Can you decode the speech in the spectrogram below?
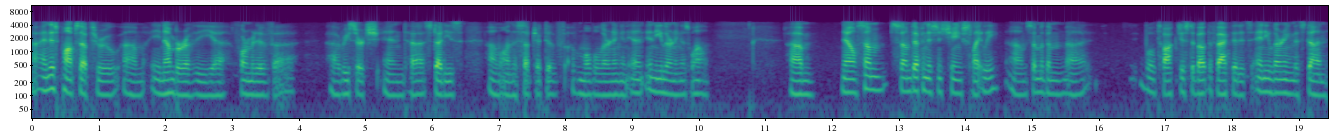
Uh, and this pops up through um, a number of the uh, formative uh, uh, research and uh, studies um, on the subject of, of mobile learning and, and, and e-learning as well. Um, now, some some definitions change slightly. Um, some of them will talk just about the fact that it's any learning that's done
